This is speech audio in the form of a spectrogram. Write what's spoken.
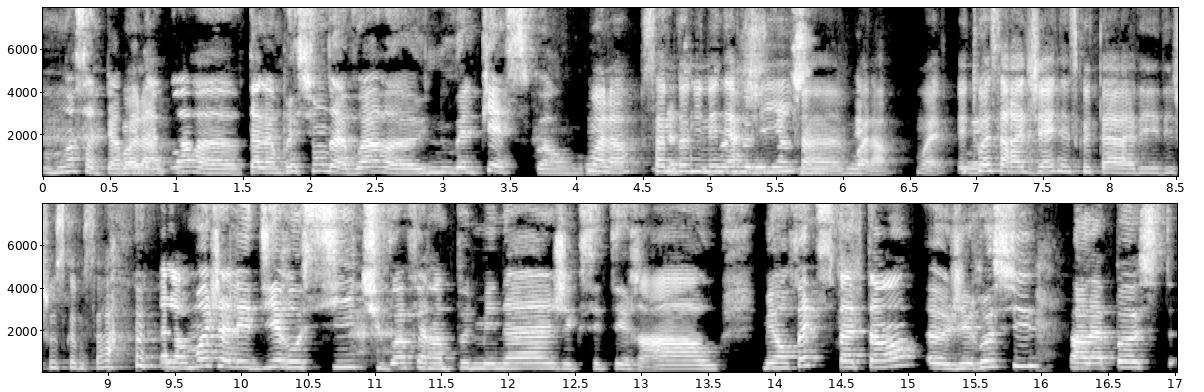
Au moins ça te permet d'avoir euh, t'as l'impression d'avoir euh, une nouvelle pièce quoi en gros. Voilà, ça, me donne une énergie, voilà, ouais. Et toi Sarah Jane, est-ce que tu as des, des, choses comme ça? Alors moi j'allais dire aussi, tu vois faire un peu de ménage etc. mais en fait ce matin, euh, j'ai reçu par la poste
